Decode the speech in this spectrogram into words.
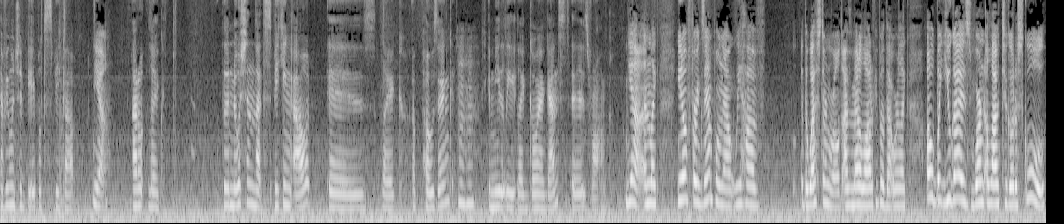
everyone should be able to speak out Yeah. i don't like the notion that speaking out is like opposing Mhm. immediately like going against is wrong. Yeah, and like, you know, for example, now we have the Western world. I've met a lot of people that were like, "Oh, but you guys weren't allowed to go to school,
